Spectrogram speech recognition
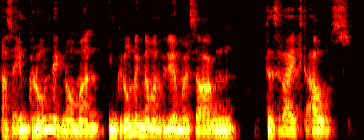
Also im Grunde genommen, im Grunde genommen würde ich mal sagen, das reicht aus.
